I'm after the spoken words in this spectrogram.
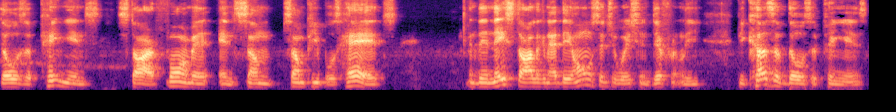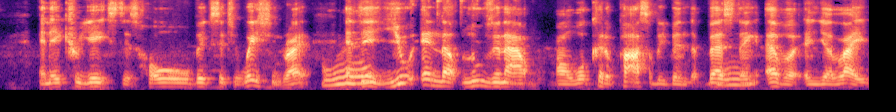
those opinions start forming in some some people's heads. And then they start looking at their own situation differently because of those opinions and it creates this whole big situation right mm-hmm. and then you end up losing out on what could have possibly been the best mm-hmm. thing ever in your life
